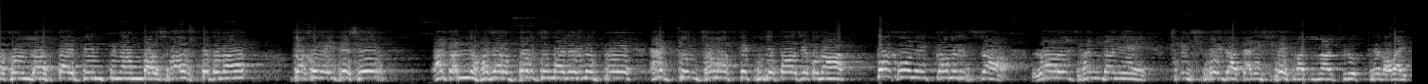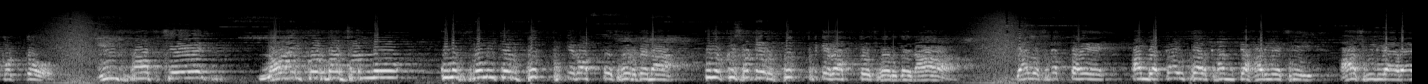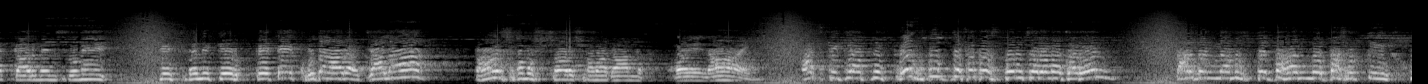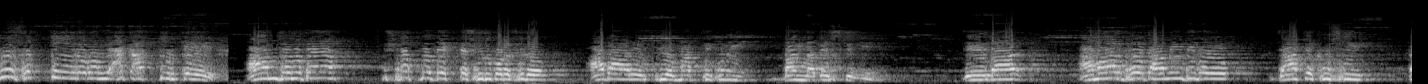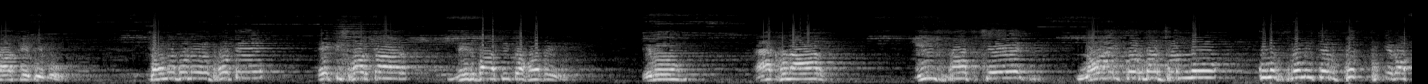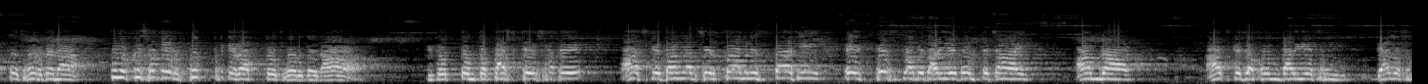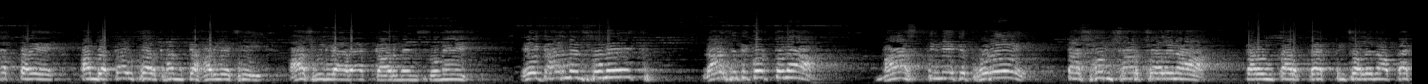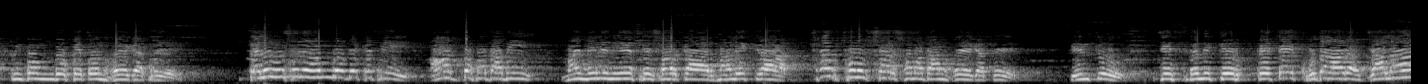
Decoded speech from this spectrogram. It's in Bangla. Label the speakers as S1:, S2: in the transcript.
S1: তখন রাস্তায় বিএনপি নাম্বার সাহস পেত না, যখন এই দেশের আটান্ন হাজার বর্গ মাইলের মধ্যে একজন জামাতকে খুঁজে পাওয়া যেত না, তখন এই কমিউনিস্টরা লাল ঝান্ডা নিয়ে সেই স্বৈরাচারী শেখ হাসিনার বিরুদ্ধে লড়াই করত। ইনসাফ চেয়ে লড়াই করবার জন্য কোন শ্রমিকের বুক থেকে রক্ত ঝরবে না, কোন কৃষকের বুক থেকে রক্ত ঝরবে না। গেল সপ্তাহে আমরা কাউসার খানকে হারিয়েছি, আশুলিয়ার এক গার্মেন্ট শ্রমিক। যে শ্রমিকের পেটে ক্ষুধার জ্বালা, তার সমস্যার সমাধান হয় নাই। আজকে কি আপনি ফেসবুক দেখে দেশ পরিচালনা করেন পারবেন না মুসতে বাহান্ন, বাষট্টি, উনসত্তর এবং একাত্তরকে আম জনতা স্বপ্ন দেখতে শুরু করেছিল আবার এই প্রিয় মাতৃভূমি বাংলাদেশকে নিয়ে। যে এবার আমার ভোট আমি দিব, যাকে খুশি তাকে দেব। জনগণের ভোটে একটি সরকার নির্বাচিত হবে এবং এখন আর ইনসাফ চেয়ে লড়াই করবার জন্য কোন শ্রমিকের বুক থেকে রক্ত ঝরবে না, কোন কৃষকের বুক থেকে রক্ত ঝরবে না। কিন্তু অত্যন্ত কষ্টের সাথে আজকে বাংলাদেশের কমিউনিস্ট পার্টি এই প্রেস ক্লাবে দাঁড়িয়ে বলতে চাই আমরা আজকে যখন দাঁড়িয়েছি গেল সপ্তাহে আমরা কাউসার খানকে হারিয়েছি আশুলিয়ার এক গার্মেন্ট শ্রমিক। এই গার্মেন্ট শ্রমিক রাজনীতি করতো না। মাস তিনেক ধরে তার সংসার চলে না, কারণ তার ফ্যাক্টরি চলে না ফ্যাক্টরি বন্ধ, বেতন হয়ে গেছে। টেলিভিশনে আমরা দেখেছি, আট দফা দাবি মেনে নিয়েছে সরকার, মালিকরা, সব সমস্যার সমাধান হয়ে গেছে। কিন্তু যে শ্রমিকের পেটে ক্ষুধার জ্বালা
